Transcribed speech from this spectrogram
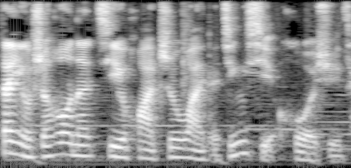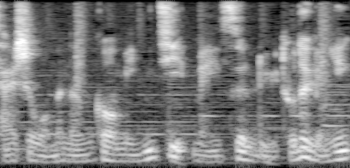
但有时候呢，计划之外的惊喜，或许才是我们能够铭记每次旅途的原因。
